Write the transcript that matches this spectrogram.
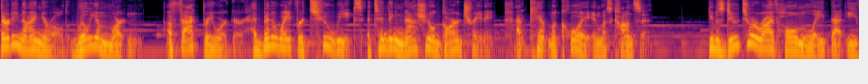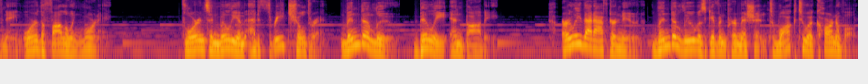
39-year-old William Martin, a factory worker, had been away for two weeks attending National Guard training at Camp McCoy in Wisconsin. He was due to arrive home late that evening or the following morning. Florence and William had three children, Linda Lou, Billy, and Bobby. Early that afternoon, Linda Lou was given permission to walk to a carnival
